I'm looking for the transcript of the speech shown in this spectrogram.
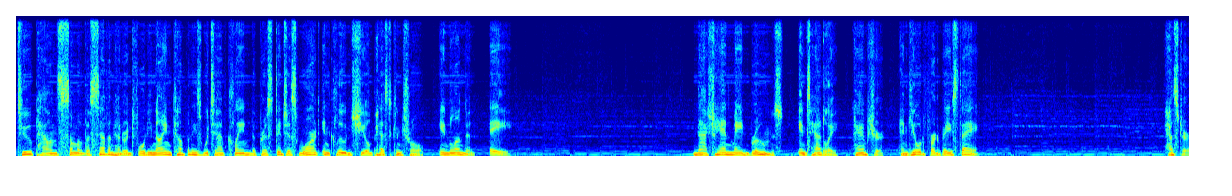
£2 Some of the 749 companies which have claimed the prestigious warrant include Shield Pest Control, in London, A. Nash Handmade Brooms, in Tadley, Hampshire, and Guildford-based A. Hester,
